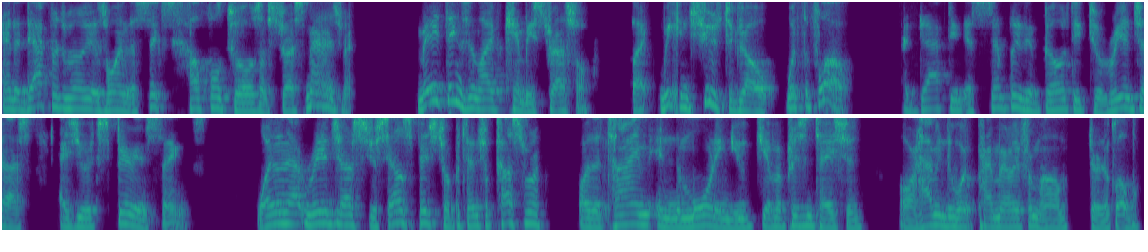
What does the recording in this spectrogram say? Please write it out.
And adaptability is one of the six helpful tools of stress management. Many things in life can be stressful, but we can choose to go with the flow. Adapting is simply the ability to readjust as you experience things, whether that readjusts your sales pitch to a potential customer or the time in the morning you give a presentation or having to work primarily from home during a global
